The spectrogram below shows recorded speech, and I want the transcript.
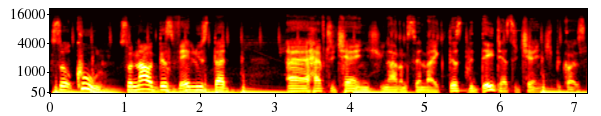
So cool. So now these values that uh, have to change you know what i'm saying? Like this the date has to change because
